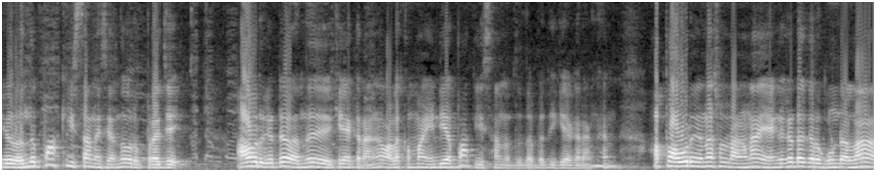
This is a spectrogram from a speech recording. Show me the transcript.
இவர் வந்து பாகிஸ்தானை சேர்ந்த ஒரு பிரஜை. அவர்கிட்ட வந்து கேட்குறாங்க வழக்கமாக இந்தியா பாகிஸ்தானத்தை பற்றி கேட்குறாங்க அப்போ அவர் என்ன சொல்கிறாங்கன்னா எங்ககிட்ட இருக்கிற குண்டெல்லாம்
